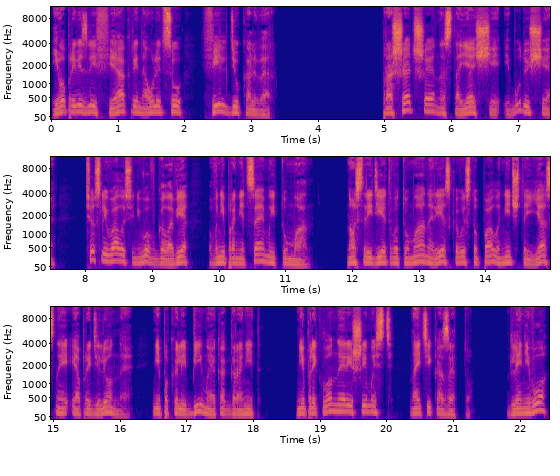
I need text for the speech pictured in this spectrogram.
его привезли в Фиакре на улицу Фильдю-Кальвер. Прошедшее, настоящее и будущее — все сливалось у него в голове в непроницаемый туман. Но среди этого тумана резко выступало нечто ясное и определенное, непоколебимое, как гранит, непреклонная решимость найти Казетту. Для него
